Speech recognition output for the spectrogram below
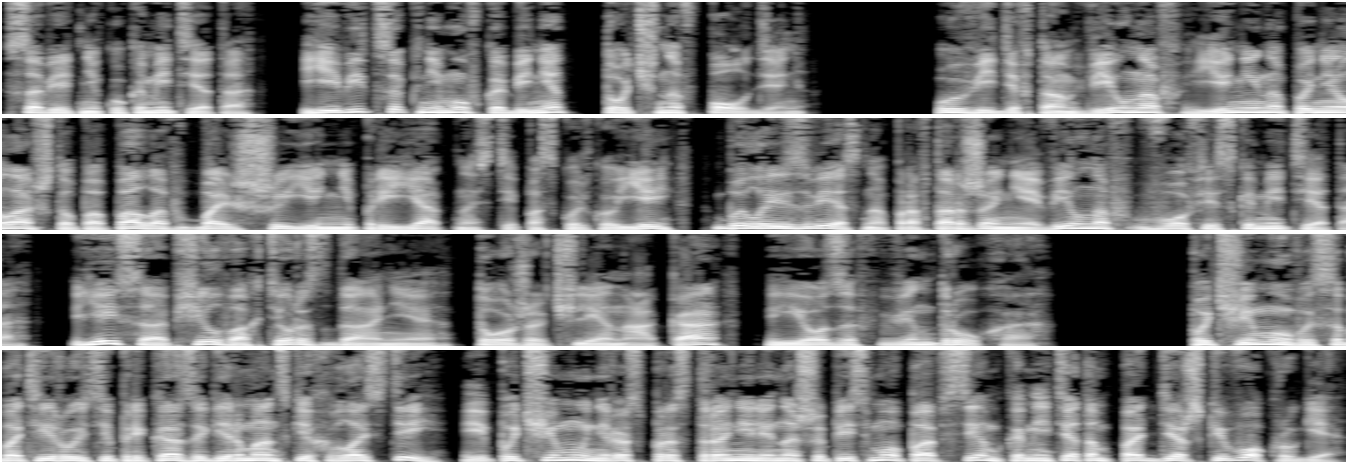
советнику комитета, явиться к нему в кабинет точно в полдень. Увидев там Вилнов, Янина поняла, что попала в большие неприятности, поскольку ей было известно про вторжение Вилнов в офис комитета. Ей сообщил вахтер здания, тоже член АК, Йозеф Виндруха. «Почему вы саботируете приказы германских властей и почему не распространили наше письмо по всем комитетам поддержки в округе?»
